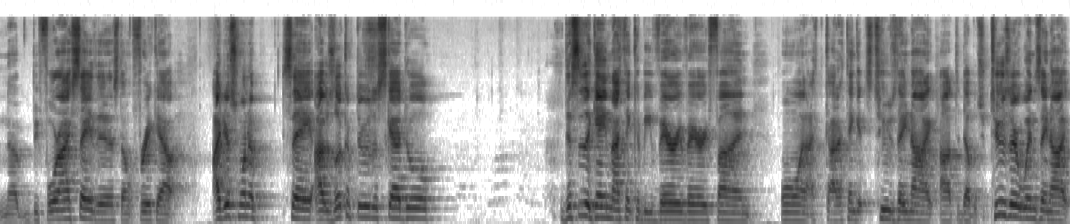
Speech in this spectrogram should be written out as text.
No, before I say this, don't freak out. I just want to say I was looking through the schedule. This is a game that I think could be very, very fun. On I God, I think it's Tuesday night. Have to double. Tuesday or Wednesday night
